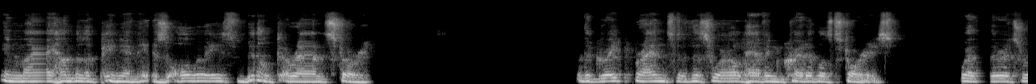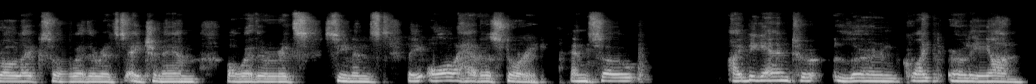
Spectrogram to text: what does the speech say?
in my humble opinion, is always built around story. The great brands of this world have incredible stories, whether it's Rolex or whether it's H&M or whether it's Siemens, they all have a story. And so I began to learn quite early on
